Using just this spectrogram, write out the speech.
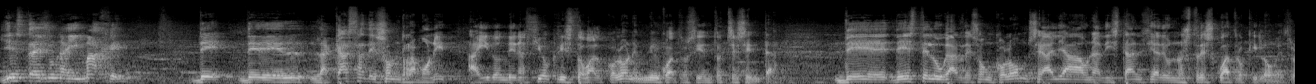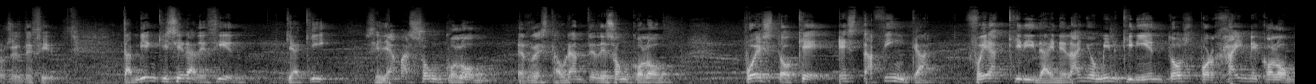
Y esta es una imagen de, la casa de Son Ramonet, ahí donde nació Cristóbal Colón en 1460. De, de este lugar de Son Colón se halla a una distancia de unos 3-4 kilómetros. Es decir, también quisiera decir que aquí se llama Son Colón, el restaurante de Son Colón, puesto que esta finca fue adquirida en el año 1500 por Jaime Colón.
